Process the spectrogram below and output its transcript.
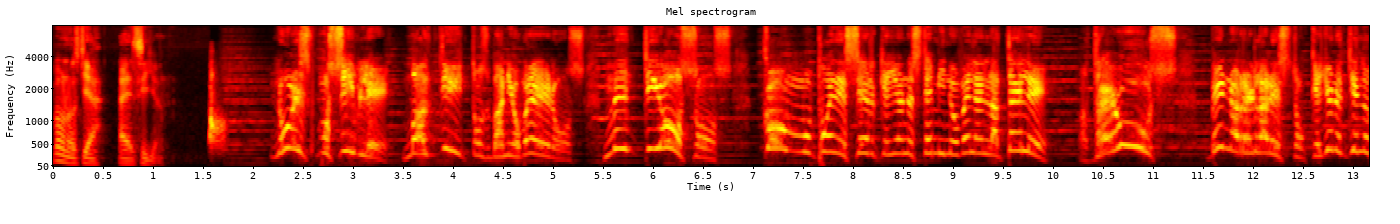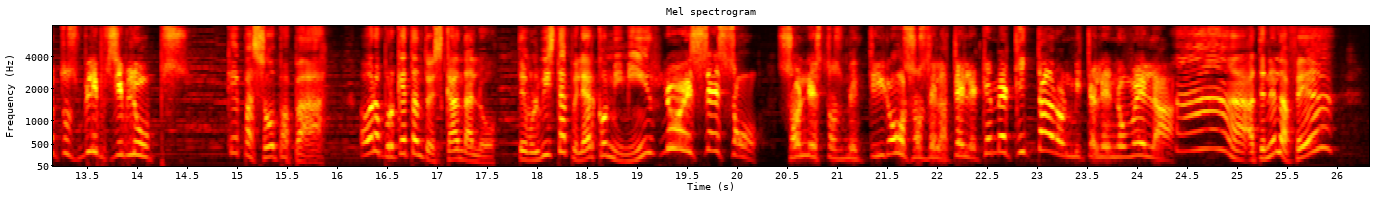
vámonos ya a el sillón. ¡No es posible! ¡Malditos maniobreros! ¡Mentirosos! ¿Cómo puede ser que ya no esté mi novela en la tele? ¡Atreus! Ven a arreglar esto, que yo no entiendo tus blips y bloops. ¿Qué pasó, papá? ¿Ahora por qué tanto escándalo? ¿Te volviste a pelear con Mimir? ¡No es eso! Son estos mentirosos de la tele que me quitaron mi telenovela. Ah, ¿a tener la fea?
